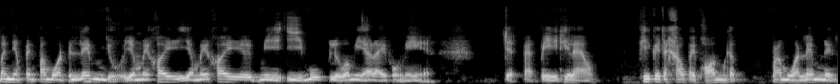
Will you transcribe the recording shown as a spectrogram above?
มันยังเป็นประมวลเป็นเล่มอยู่ ยังไม่ค่อยยังไม่ค่อยมีอีบุ๊กหรือว่ามีอะไรพวกนี้เจ็ดแปดปีที่แล้ว พี่ก็จะเข้าไปพร้อมกับประมวลเล่มหนึ่ง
